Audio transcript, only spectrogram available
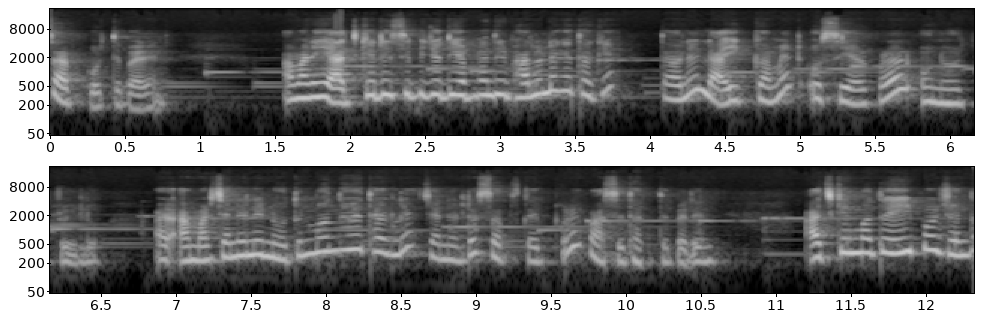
সার্ভ করতে পারেন। আমার এই আজকের রেসিপি যদি আপনাদের ভালো লেগে থাকে তাহলে লাইক, কমেন্ট ও শেয়ার করার অনুরোধ রইল। আর আমার চ্যানেলে নতুন বন্ধু হয়ে থাকলে চ্যানেলটা সাবস্ক্রাইব করে পাশে থাকতে পারেন। আজকের মতো এই পর্যন্ত।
